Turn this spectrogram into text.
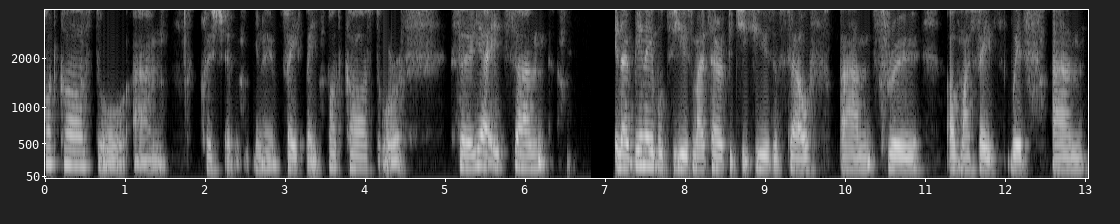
podcast or um, Christian, you know, faith-based podcast or so yeah, it's um, you know being able to use my therapeutic use of self um, through of my faith with um,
